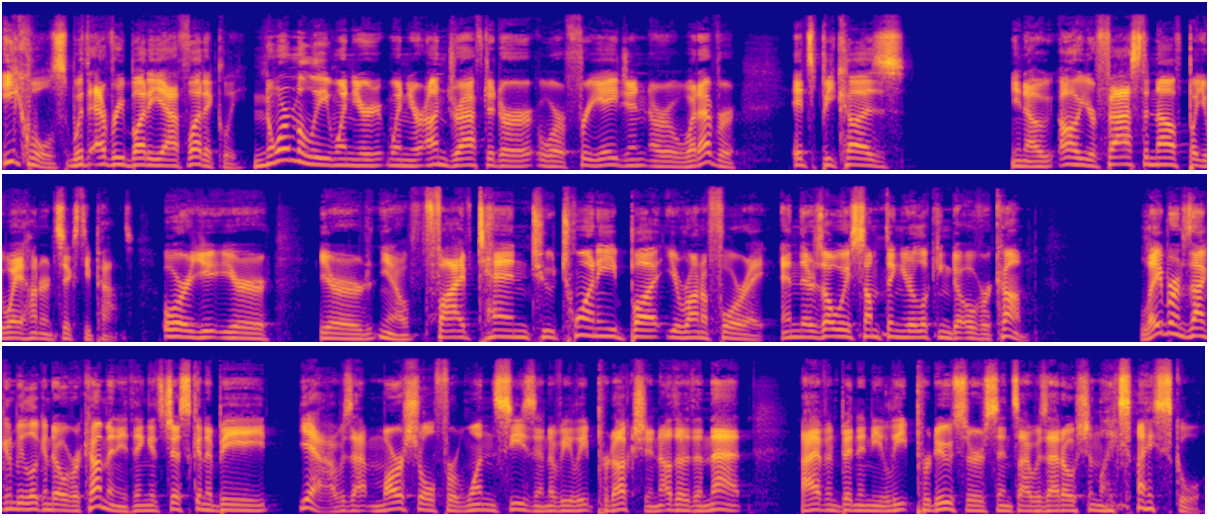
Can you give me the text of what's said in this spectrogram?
equals with everybody athletically. Normally, when you're when you're undrafted or or free agent or whatever, it's because you know, oh, you're fast enough, but you weigh 160 pounds, or you, you're you're you know 5'10 220 but you run a 4'8 and there's always something you're looking to overcome. Laborn's not going to be looking to overcome anything. It's just going to be yeah i was at marshall for one season of elite production. Other than that i haven't been an elite producer since i was at ocean lakes high school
